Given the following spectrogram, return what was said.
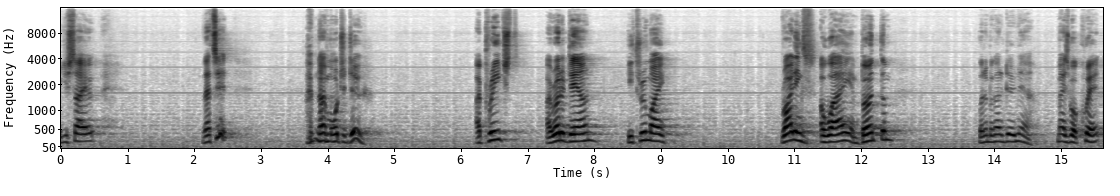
Would you say, that's it? I have no more to do. I preached, I wrote it down. He threw my writings away and burnt them. What am I going to do now? May as well quit.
